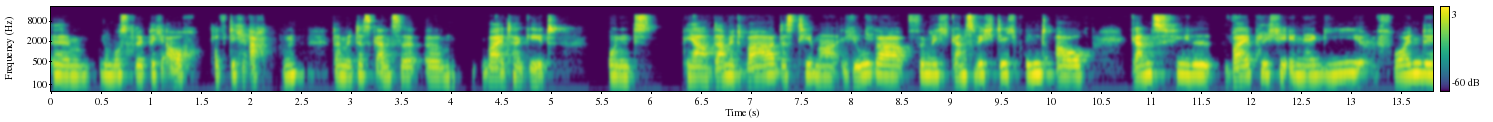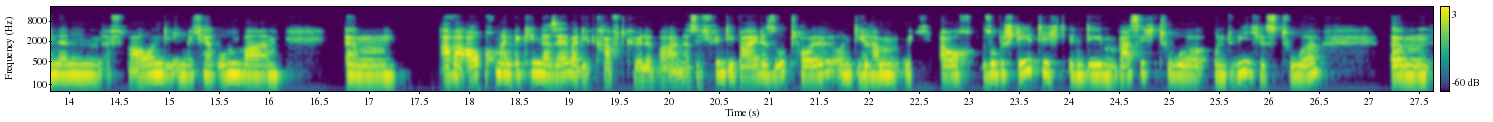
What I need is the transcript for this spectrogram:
ähm, du musst wirklich auch auf dich achten, damit das Ganze ähm, weitergeht. Und ja, damit war das Thema Yoga für mich ganz wichtig und auch ganz viel weibliche Energie, Freundinnen, Frauen, die um mich herum waren, ähm, aber auch meine Kinder selber die Kraftquelle waren. Also ich finde die beide so toll und die mhm. haben mich auch so bestätigt in dem, was ich tue und wie ich es tue, ähm,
